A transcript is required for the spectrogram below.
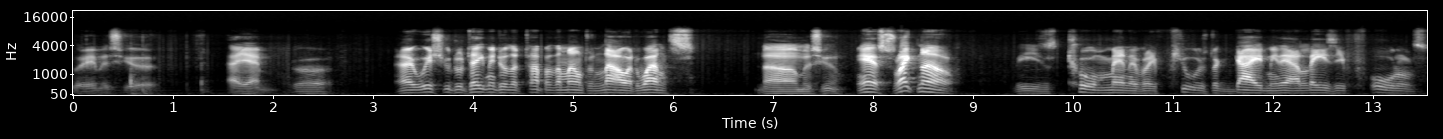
Oui, monsieur. I am. Good. I wish you to take me to the top of the mountain now at once. Now, monsieur. Yes, right now. These two men have refused to guide me. They are lazy fools.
